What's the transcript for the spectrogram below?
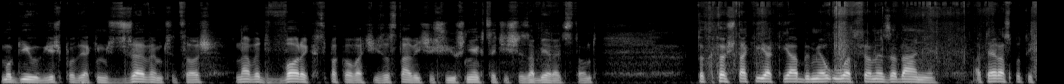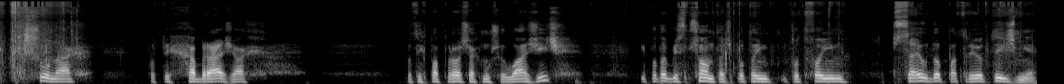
mogiły gdzieś pod jakimś drzewem czy coś, nawet w worek spakować i zostawić, jeśli już nie chce ci się zabierać stąd, to ktoś taki jak ja by miał ułatwione zadanie. A teraz po tych krzunach, po tych chabraziach, po tych paprociach muszę łazić i po tobie sprzątać, po, twoim, po twoim pseudopatriotyzmie.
